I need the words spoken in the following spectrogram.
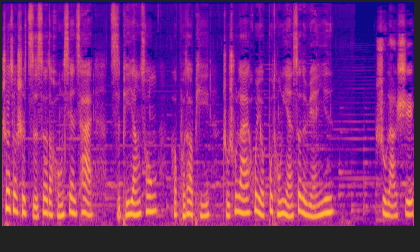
这就是紫色的红苋菜、紫皮洋葱和葡萄皮煮出来会有不同颜色的原因。树老师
